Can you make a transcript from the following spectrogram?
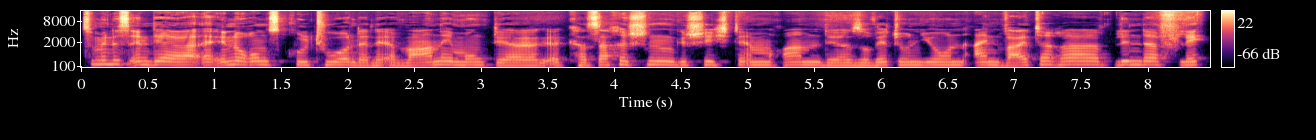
zumindest in der Erinnerungskultur und in der Wahrnehmung der äh, kasachischen Geschichte im Rahmen der Sowjetunion. Ein weiterer blinder Fleck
